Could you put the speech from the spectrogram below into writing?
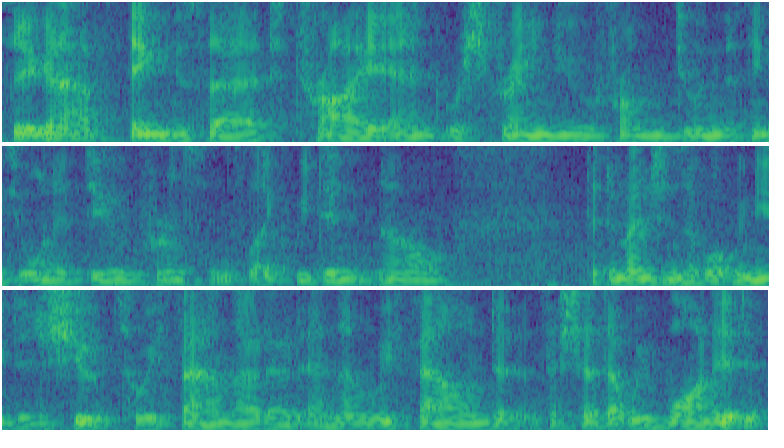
so you're gonna have things that try and restrain you from doing the things you want to do. For instance, like we didn't know the dimensions of what we needed to shoot, so we found that out, and then we found the shed that we wanted.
